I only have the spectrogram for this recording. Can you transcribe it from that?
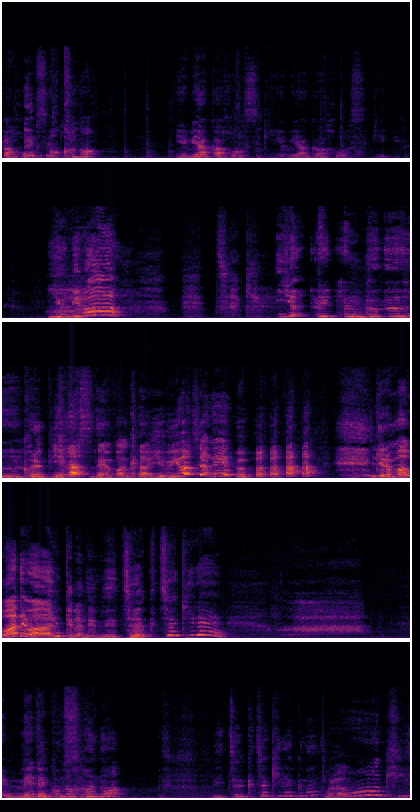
か宝石あかなか宝石指輪か宝石。指輪！いやえうんぐうこれピアスだよバカ。指輪じゃねえよ。けどまあ輪ではあるけどねめちゃくちゃ綺え麗目でこの花。めちゃくちゃ綺麗くない？ほら。あー綺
